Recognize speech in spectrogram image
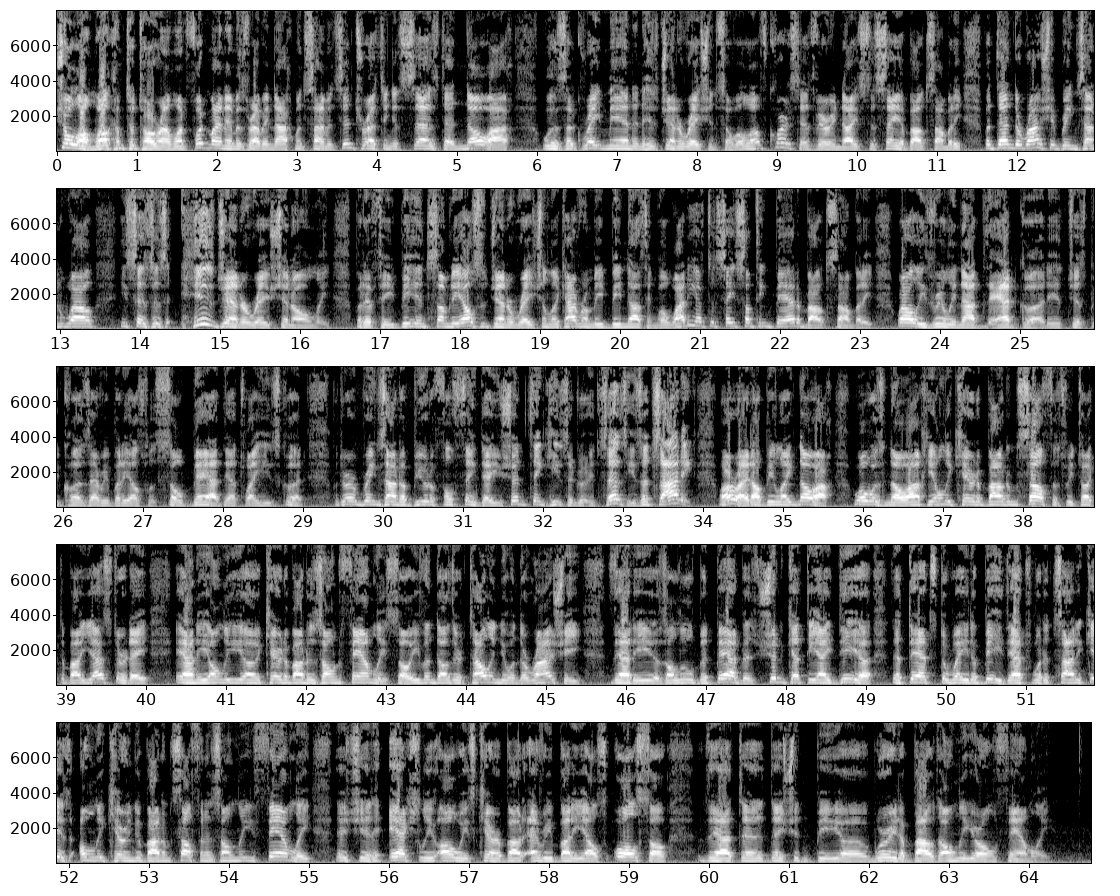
Shalom, welcome to Torah on One Foot. My name is Rabbi Nachman Simon. It's interesting. It says that Noah was a great man in his generation. So, well, of course, that's very nice to say about somebody. But then the Rashi brings on, well, he says it's his generation only. But if he'd be in somebody else's generation, like Avram, he'd be nothing. Well, why do you have to say something bad about somebody? Well, he's really not that good. It's just because everybody else was so bad. That's why he's good. But the Rebbe brings out a beautiful thing that you shouldn't think he's a good. It says he's a tzaddik. All right, I'll be like Noah. What was Noah? He only cared about himself, as we talked about yesterday, and he only uh, cared about his own family. So even though they're telling you in the Rashi that he is a little bit bad, but shouldn't get the idea that that's the way to be. That's what a tzaddik is, only caring about himself and his only family. They should actually always care about everybody else also that uh, they shouldn't be uh, worried about only your own family.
